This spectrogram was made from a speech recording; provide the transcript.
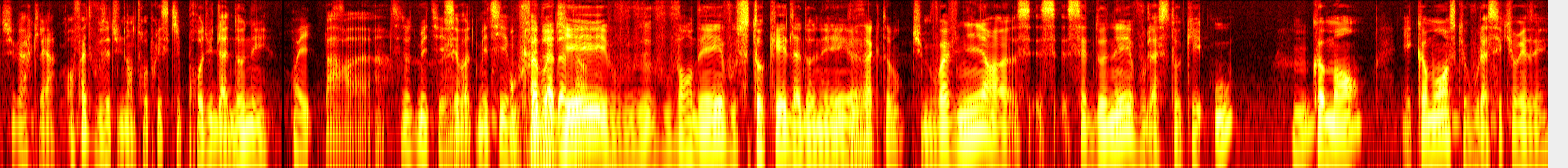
super clair. En fait, vous êtes une entreprise qui produit de la donnée. Oui. Par, euh, c'est notre métier. C'est votre métier. vous fabriquez, vous, vous, vendez, vous stockez de la donnée. Exactement. tu me vois venir. cette donnée, vous la stockez où hmm. Comment Et comment est-ce que vous la sécurisez?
